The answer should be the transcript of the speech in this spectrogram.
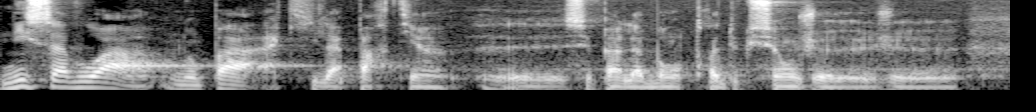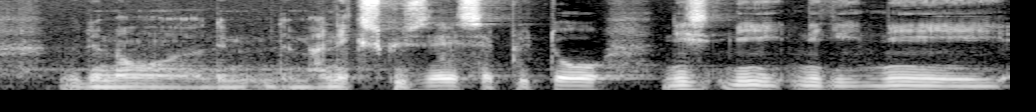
ni savoir, non pas à qui il appartient, euh, c'est pas la bonne traduction, je, vous demande de, m'en excuser, c'est plutôt ni,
